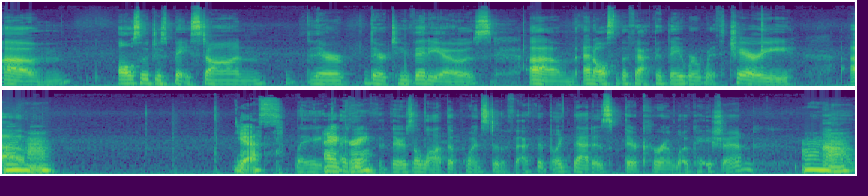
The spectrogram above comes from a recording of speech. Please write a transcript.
Um, also just based on their their two videos um, and also the fact that they were with Choerry. Um, mm-hmm. Yes, like I agree. I think that there's a lot that points to the fact that like that is their current location. Mm-hmm. Um,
